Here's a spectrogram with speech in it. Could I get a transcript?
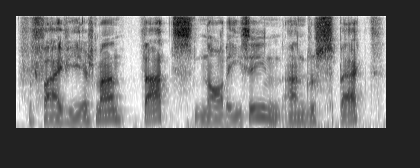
for five years, man, that's not easy. And respect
